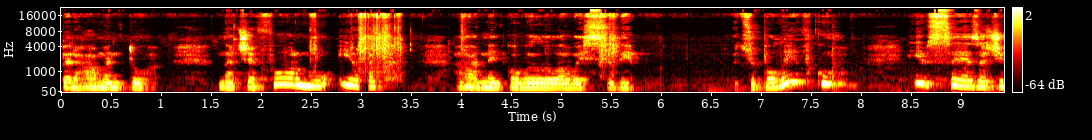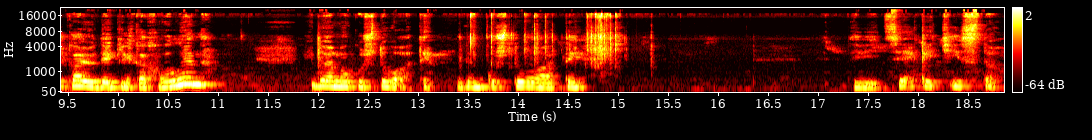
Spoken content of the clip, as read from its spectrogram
пергаменту, наче форму, і отак гарненько вилила весь сюди цю поливку. І все, зачекаю декілька хвилин і будемо куштувати. Будемо куштувати. Дивіться, яке тісто.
